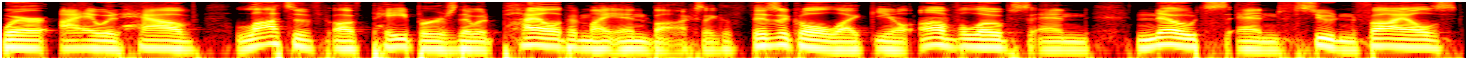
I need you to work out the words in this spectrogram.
where I would have lots of, of papers that would pile up in my inbox, like physical, like you know, envelopes and notes and student files.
